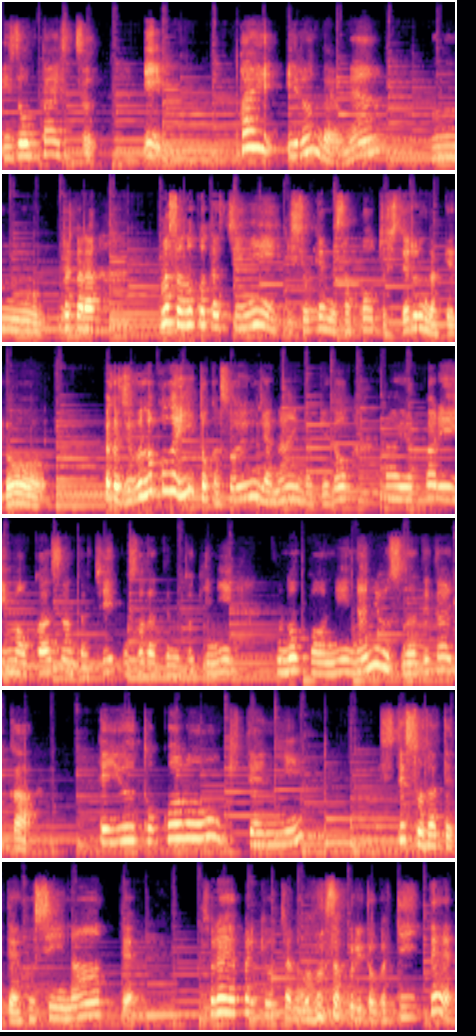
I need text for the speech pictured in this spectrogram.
依存体質。いっぱいいるんだよね。うん。だからまあその子たちに一生懸命サポートしてるんだけどだから自分の子がいいとかそういうんじゃないんだけどあやっぱり今お母さんたち子育ての時にこの子に何を育てたいかっていうところを起点にして育ててほしいなってそれはやっぱりきょうちゃんのママサプリとか聞いて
